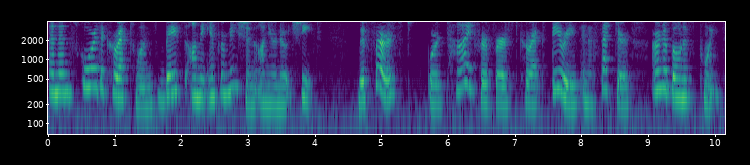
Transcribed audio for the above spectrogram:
and then score the correct ones based on the information on your note sheet. The first, or tied for first, correct theories in a sector earn a bonus point.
